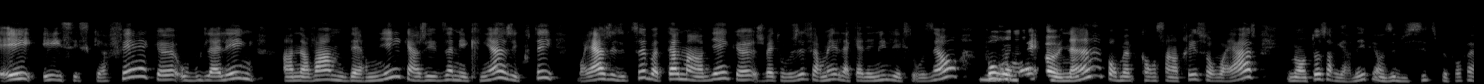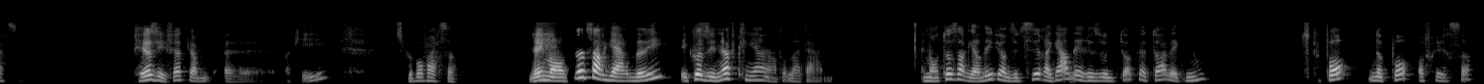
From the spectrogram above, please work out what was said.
Et, et c'est ce qui a fait qu'au bout de la ligne, en novembre dernier, quand j'ai dit à mes clients, j'ai écouté, voyage déductible va tellement bien que je vais être obligée de fermer l'Académie de l'éclosion pour au moins un an, pour me concentrer sur voyage. Ils m'ont tous regardé puis ont dit, Lucie, tu peux pas faire ça. Puis là, j'ai fait comme, euh, OK, je peux pas faire ça. Là, ils m'ont tous regardé. Écoute, j'ai neuf clients autour de la table. Ils m'ont tous regardé puis ont dit, Lucie, regarde les résultats que tu as avec nous. Tu peux pas ne pas offrir ça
